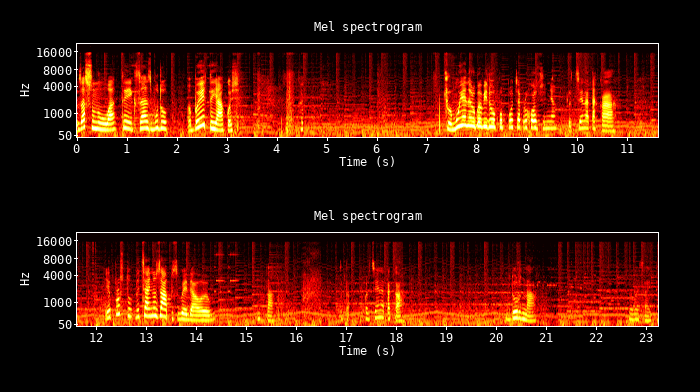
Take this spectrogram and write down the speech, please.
Заснула. Тик, зараз буду бити якось. Чому я не робив відео по, по це проходження? Причина така. Я просто нечайно запис видалив. Ну так. Тепер причина така. Дурна. Вибачайте.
